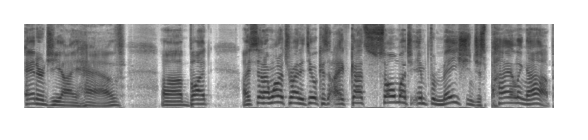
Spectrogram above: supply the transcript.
energy I have. Uh, but I said, I want to try to do it because I've got so much information just piling up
